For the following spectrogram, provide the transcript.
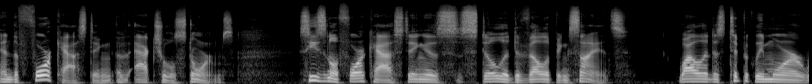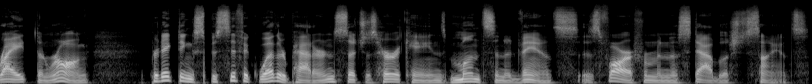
and the forecasting of actual storms. Seasonal forecasting is still a developing science. While it is typically more right than wrong, predicting specific weather patterns, such as hurricanes, months in advance is far from an established science.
